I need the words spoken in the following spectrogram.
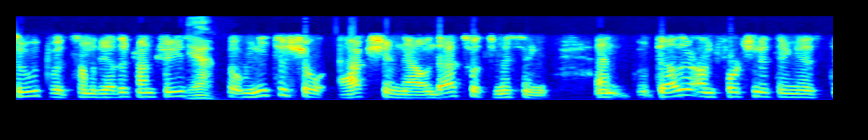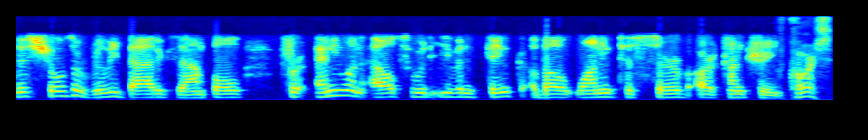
suit with some of the other countries, yeah. but we need to show action now, and that's what's missing. And the other unfortunate thing is this shows a really bad example for anyone else who would even think about wanting to serve our country. Of course.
